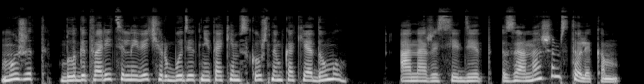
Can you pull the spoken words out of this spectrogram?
Может, благотворительный вечер будет не таким скучным, как я думал? Она же сидит за нашим столиком.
